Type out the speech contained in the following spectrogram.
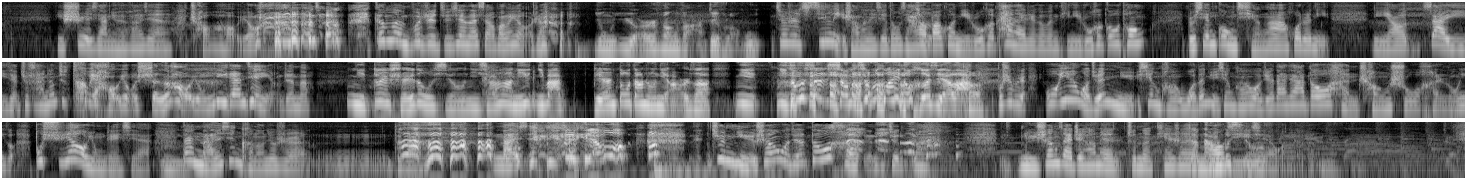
你试一下，你会发现 超好用，就根本不只局限在小朋友上，用育儿方法对付老公，就是心理上的那些东西，还有包括你如何看待这个问题，你如何沟通，比如先共情啊，或者你你要在意一下，就是反正就特别好用，神好用，立竿见影，真的。你对谁都行，你想想，你你把别人都当成你儿子，你你就是什么什么关系都和谐了。不是不是，我因为我觉得女性朋友，我的女性朋友，我觉得大家都很成熟，很容易沟，不需要用这些。但是男性可能就是，嗯，对吧？男性这节目 就女生，我觉得都很就，女生在这方面真的天生要高级一些，我觉得。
